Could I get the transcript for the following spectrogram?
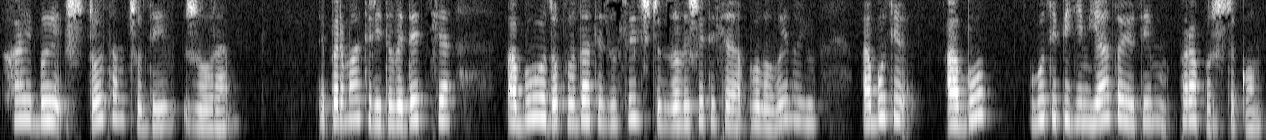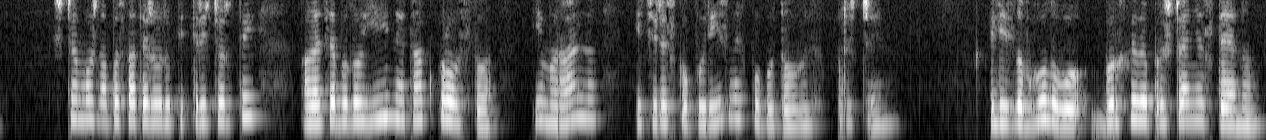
хай би що там чудив жора. Тепер матері доведеться або докладати зусиль, щоб залишитися половиною, або бути, або бути підім'ятою тим прапорщиком. Ще можна послати жору під три чорти, але це було їй не так просто і морально, і через купу різних побутових причин. Лізло в голову борхливе прощання з Деном,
